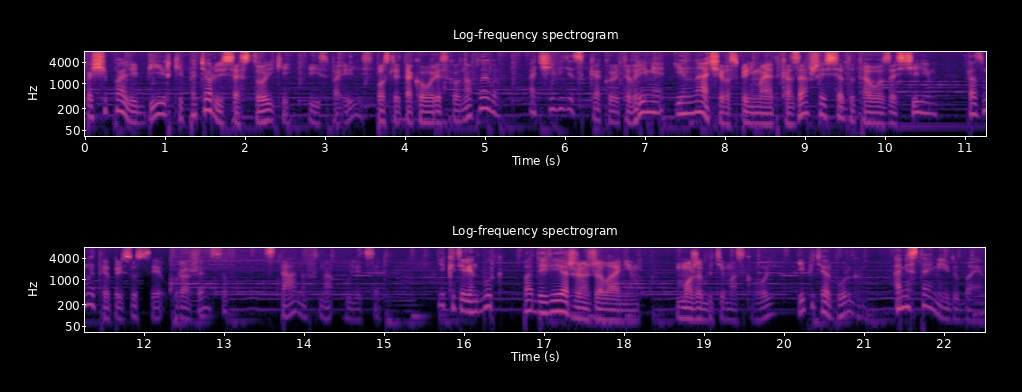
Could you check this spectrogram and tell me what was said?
пощипали бирки, потерлись о стойки и испарились. После такого резкого наплыва очевидец какое-то время иначе воспринимает казавшееся до того засилием размытое присутствие уроженцев станов на улице. Екатеринбург подвержен желаниям, может быть и Москвой, и Петербургом, а местами и Дубаем.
